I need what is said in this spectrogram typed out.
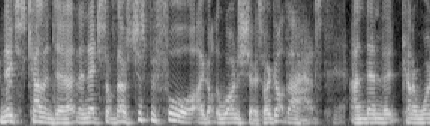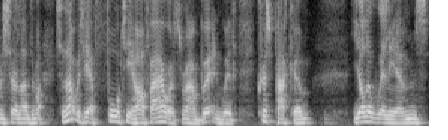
Nature's Calendar, the Nature Top. That was just before I got the one show, so I got that, yeah. and then the kind of one show landed. So that was yeah, forty half hours around Britain with Chris Packham, Iolo Williams,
